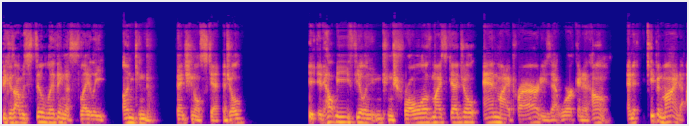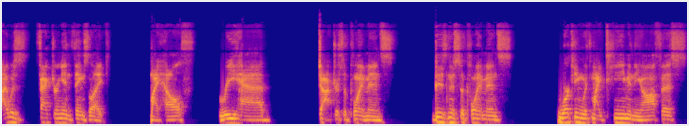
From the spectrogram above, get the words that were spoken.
because I was still living a slightly unconventional conventional schedule. It, it, helped me feel in control of my schedule and my priorities at work and at home. And it, keep in mind, I was factoring in things like my health, rehab, doctor's appointments, business appointments, working with my team in the office.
